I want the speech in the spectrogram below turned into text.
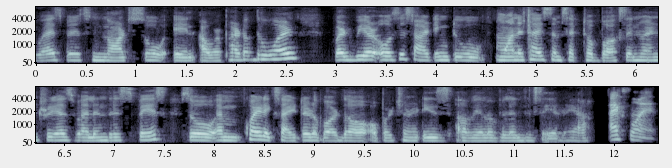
US, but it's not so in our part of the world but we are also starting to monetize some set-top box inventory as well in this space. So I'm quite excited about the opportunities available in this area. Excellent.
